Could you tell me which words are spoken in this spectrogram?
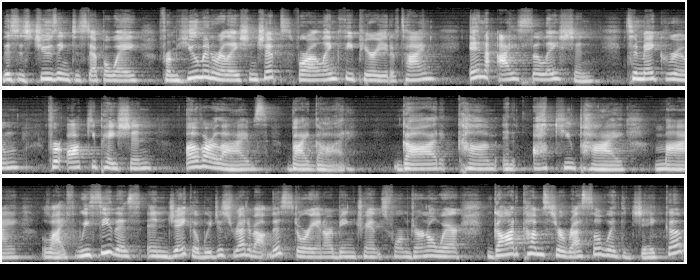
This is choosing to step away from human relationships for a lengthy period of time in isolation to make room for occupation of our lives by God. God, come and occupy my life. We see this in Jacob. We just read about this story in our Being Transformed journal where God comes to wrestle with Jacob,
